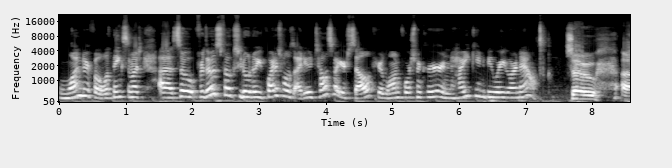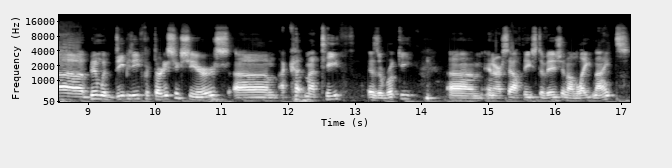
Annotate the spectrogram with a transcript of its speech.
Wonderful. Well, thanks so much. Uh, so, for those folks who don't know you quite as well as I do, tell us about yourself, your law enforcement career, and how you came to be where you are now. So, uh, been with DPD for 36 years. Um, I cut my teeth as a rookie um, in our Southeast Division on late nights.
